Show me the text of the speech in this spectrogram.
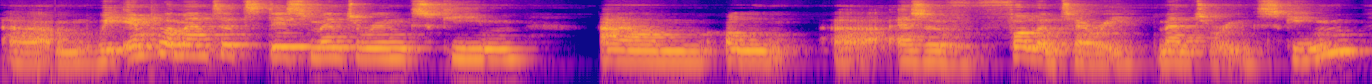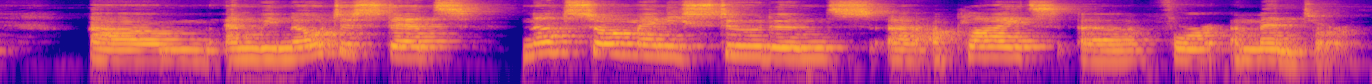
Um, we implemented this mentoring scheme um, on, uh, as a voluntary mentoring scheme. Um, and we noticed that not so many students uh, applied uh, for a mentor.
